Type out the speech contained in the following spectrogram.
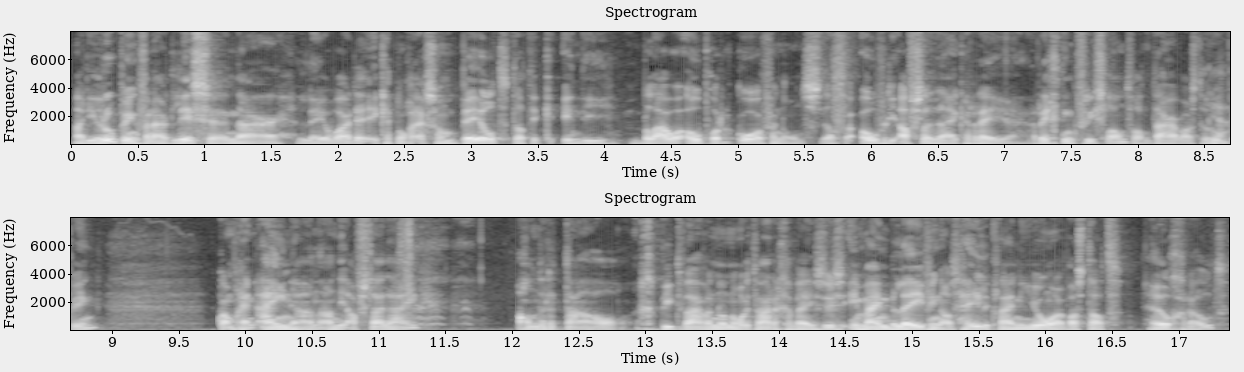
Maar die roeping vanuit Lisse naar Leeuwarden. Ik heb nog echt zo'n beeld dat ik in die blauwe Opel Record van ons... dat we over die afsluitdijk reden richting Friesland, want daar was de Ja. roeping. Er kwam geen einde aan, aan die afsluitdijk. Andere taal, gebied waar we nog nooit waren geweest. Dus in mijn beleving als hele kleine jongen was dat heel groot.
